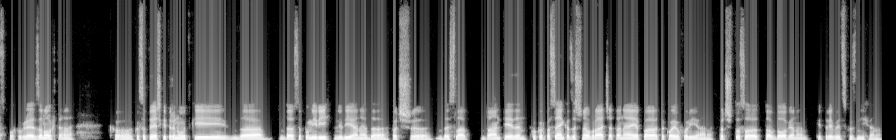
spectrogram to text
spoh, ko gre za nohte. Ne? Ko, ko so težki trenutki, da da se pomiri ljudi, ne, da, pač, eh, da je slab dan, teden, ko pa se enkrat začne obračati, ne, je pa tako euforija. Ne. Pač to so ta obdobja, ne, ki treba iti skozi njih. Ne.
